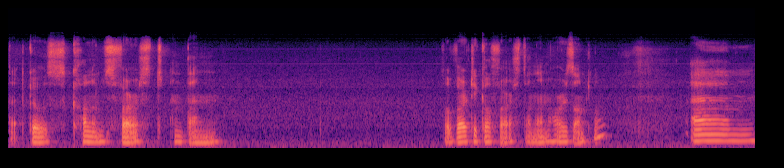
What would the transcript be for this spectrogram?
that goes columns first and then so vertical first and then horizontal. Um,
